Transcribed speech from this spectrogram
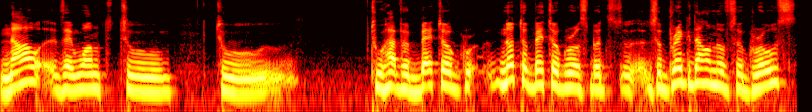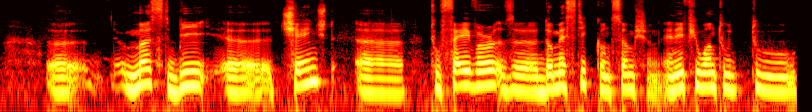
Now they want to to to have a better, not a better growth, but the, the breakdown of the growth uh, must be uh, changed uh, to favor the domestic consumption. And if you want to, to,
